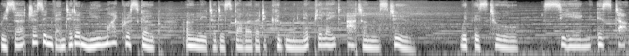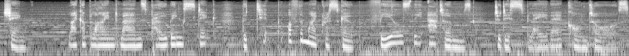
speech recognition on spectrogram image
researchers invented a new microscope, only to discover that it could manipulate atoms too. With this tool, seeing is touching. Like a blind man's probing stick, the tip of the microscope feels the atoms to display their contours.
